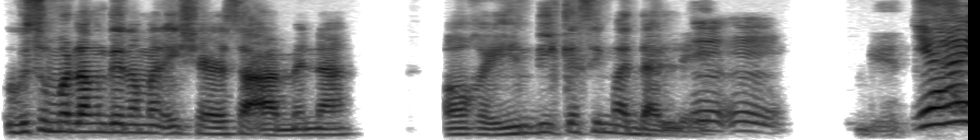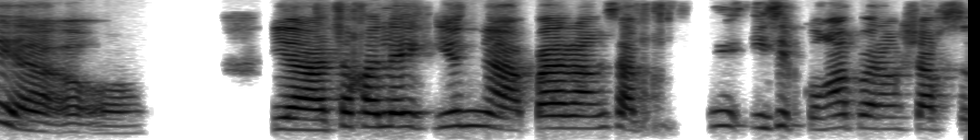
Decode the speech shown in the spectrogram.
gusto mo lang din naman i-share sa amin na, okay, hindi kasi madali. Mm-mm. Yeah, yeah, oo. Yeah, tsaka like, yun nga, parang sa, isip ko nga, parang shocks,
